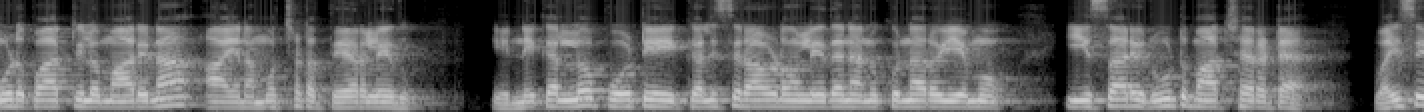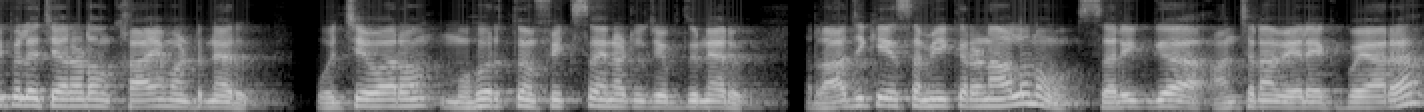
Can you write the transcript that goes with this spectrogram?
మూడు పార్టీలు మారినా ఆయన ముచ్చట తీరలేదు. ఎన్నికల్లో పోటీ కలిసి రావడం లేదని అనుకున్నారు ఏమో ఈసారి రూట్ మార్చారట. వైసీపీలో చేరడం ఖాయమంటున్నారు. వచ్చే వారం ముహూర్తం ఫిక్స్ అయినట్లు చెబుతున్నారు. రాజకీయ సమీకరణాలను సరిగ్గా అంచనా వేయలేకపోయారా?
